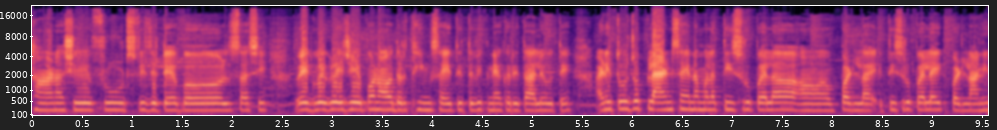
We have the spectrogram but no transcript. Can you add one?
छान असे फ्रूट्स व्हेजिटेबल्स असे वेगवेगळे जे पण अदर थिंग्स आहेत तिथे विकण्याकरिता आले होते. आणि तो जो प्लॅन्ट्स आहे ना मला तीस रुपयाला पडला तीस रुपयाला एक पडला आणि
